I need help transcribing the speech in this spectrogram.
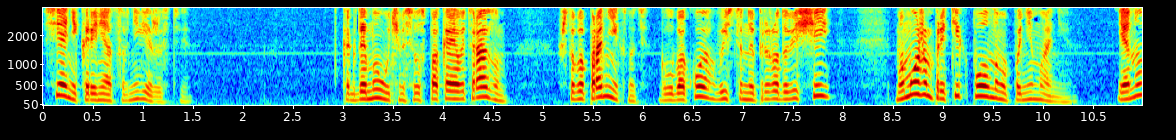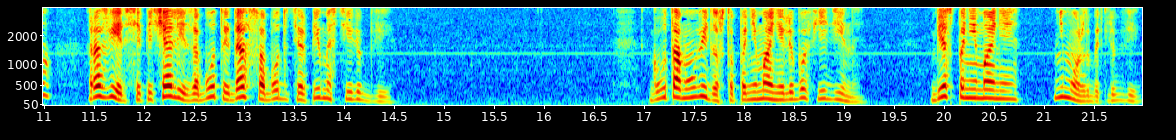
Все они коренятся в невежестве. Когда мы учимся успокаивать разум, чтобы проникнуть глубоко в истинную природу вещей, мы можем прийти к полному пониманию, и оно – развеет все печали и заботы и даст свободу терпимости и любви. Гаутама увидел, что понимание и любовь едины. Без понимания не может быть любви.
